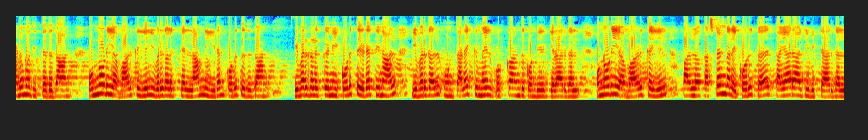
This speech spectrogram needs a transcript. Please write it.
அனுமதித்ததுதான். உன்னுடைய வாழ்க்கையில் இவர்களுக்கெல்லாம் நீ இடம் கொடுத்ததுதான். இவர்களுக்கு நீ கொடுத்த இடத்தினால் இவர்கள் உன் தலைக்கு மேல் உட்கார்ந்து கொண்டிருக்கிறார்கள். உன்னுடைய வாழ்க்கையில் பல கஷ்டங்களை கொடுக்க தயாராகிவிட்டார்கள்.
